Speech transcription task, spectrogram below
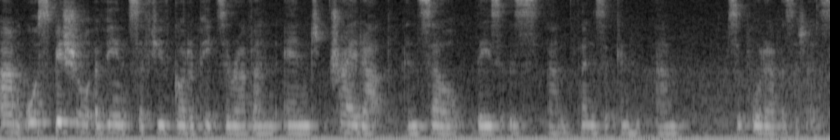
um, or special events if you've got a pizza oven and trade up and sell these as um, things that can um, support our visitors.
